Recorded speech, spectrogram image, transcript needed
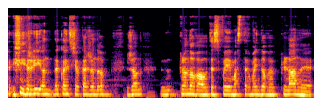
I jeżeli on na końcu się okaże, że on, rob, że on planował te swoje mastermindowe plany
